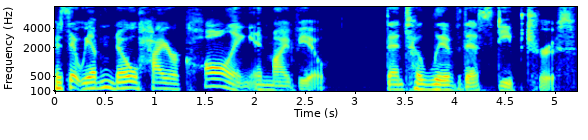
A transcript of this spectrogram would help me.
I said we have no higher calling, in my view, than to live this deep truth.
